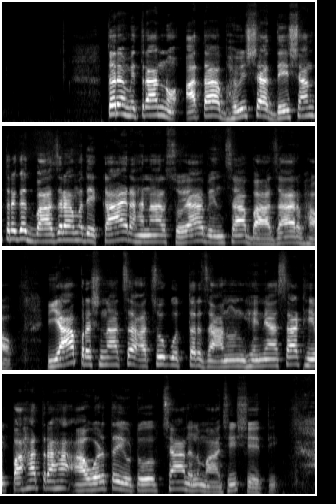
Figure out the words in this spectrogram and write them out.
तर मित्रांनो आता भविष्यात देशांतर्गत बाजारामध्ये काय राहणार? सोयाबीनचा बाजारभाव. या प्रश्नाचं अचूक उत्तर जाणून घेण्यासाठी पाहत रहा आवडतं यूट्यूब चॅनल माझी शेती.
